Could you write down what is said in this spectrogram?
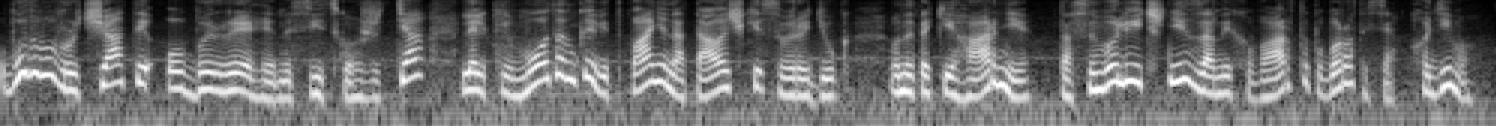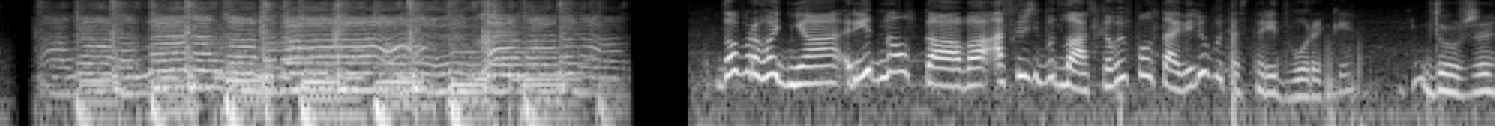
будемо вручати обереги несвітського життя ляльки-мотанки від пані Наталочки Свиридюк. Вони такі гарні та символічні. За них варто поборотися. Ходімо. Доброго дня, рідна Алтава. А скажіть, будь ласка, ви в Полтаві любите старі дворики? Дуже.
